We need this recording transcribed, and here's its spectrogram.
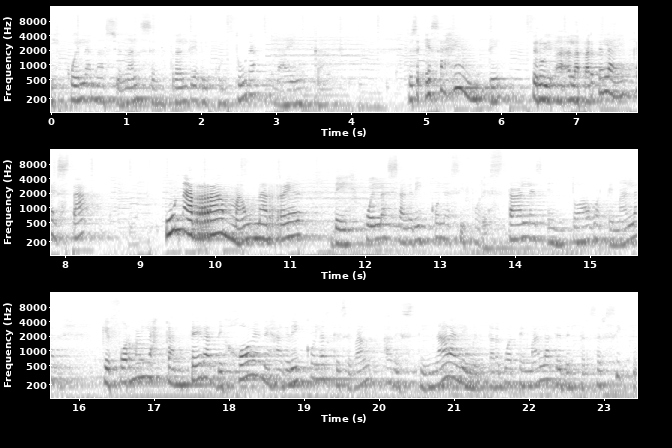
Escuela Nacional Central de Agricultura, la ENCA. Entonces, esa gente, pero a la parte de la ENCA está una rama, una red de escuelas agrícolas y forestales en toda Guatemala que forman las canteras de jóvenes agrícolas que se van a destinar a alimentar Guatemala desde el tercer ciclo.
